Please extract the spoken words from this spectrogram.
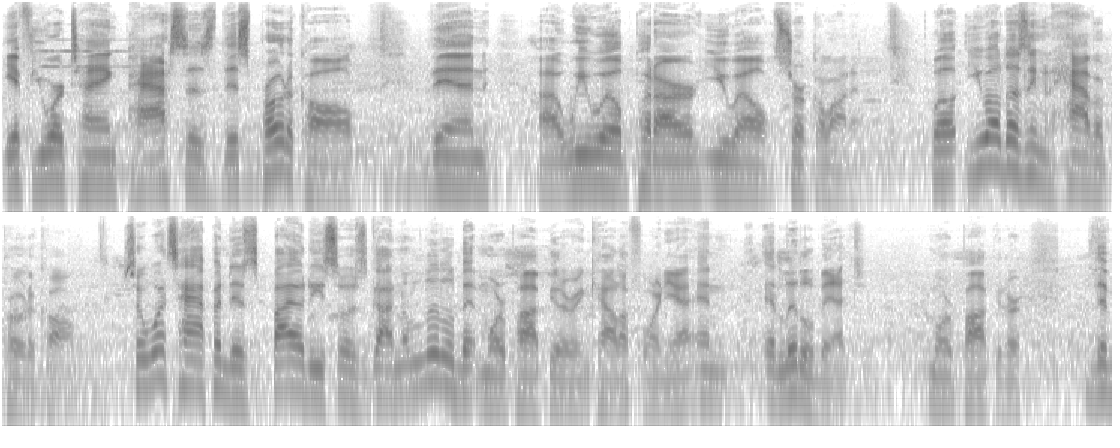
if your tank passes this protocol, then uh, we will put our UL circle on it. Well, UL doesn't even have a protocol. So what's happened is biodiesel has gotten a little bit more popular in California, and a little bit more popular. The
